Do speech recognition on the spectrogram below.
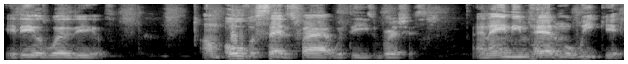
it is what it is. I'm over satisfied with these brushes. And I ain't even had them a week yet.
